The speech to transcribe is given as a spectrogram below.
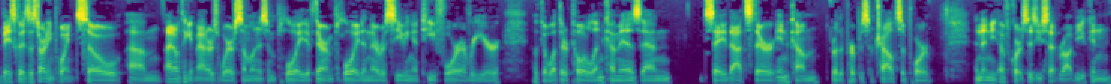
basically as a starting point. So um, I don't think it matters where someone is employed. If they're employed and they're receiving a T4 every year, look at what their total income is and say that's their income for the purpose of child support. And then, of course, as you said, Rob, you can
